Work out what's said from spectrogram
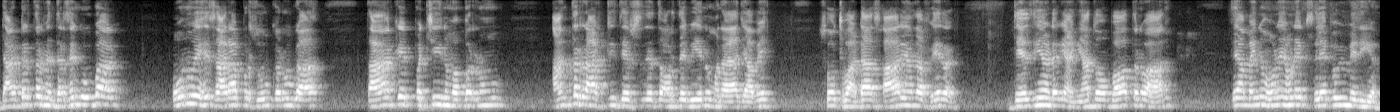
ਡਾਕਟਰ ਧਰਮਿੰਦਰ ਸਿੰਘ ਉਭਾ ਉਹਨੂੰ ਇਹ ਸਾਰਾ ਪਰਸੂ ਕਰੂਗਾ ਤਾਂ ਕਿ 25 ਨਵੰਬਰ ਨੂੰ ਅੰਤਰਰਾਸ਼ਟਰੀ ਦਿਵਸ ਦੇ ਤੌਰ ਤੇ ਵੀ ਇਹਨੂੰ ਮਨਾਇਆ ਜਾਵੇ। ਸੋ ਤੁਹਾਡਾ ਸਾਰਿਆਂ ਦਾ ਫਿਰ ਦਿਲ ਦੀਆਂ ਡਗਾਈਆਂ ਤੋਂ ਬਹੁਤ ਧੰਨਵਾਦ। ਤੇ ਆ ਮੈਨੂੰ ਹੁਣੇ ਹੁਣੇ ਇੱਕ ਸਲਿੱਪ ਵੀ ਮਿਲੀ ਆ,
